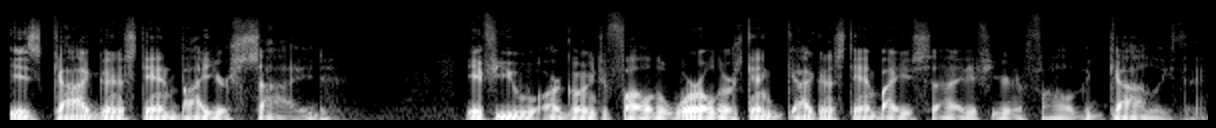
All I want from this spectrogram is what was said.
is God going to stand by your side if you are going to follow the world, or is God going to stand by your side if you're going to follow the godly thing?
